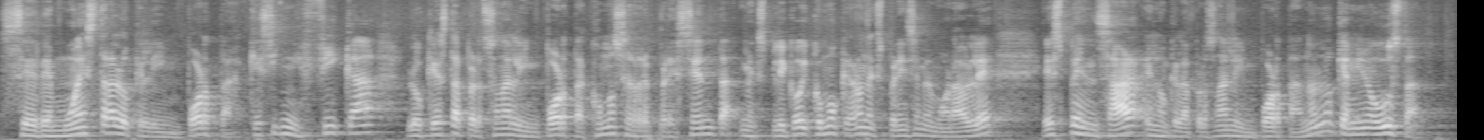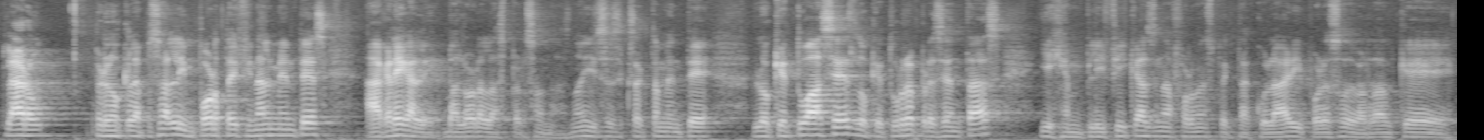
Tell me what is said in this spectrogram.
se demuestra lo que le importa, qué significa lo que a esta persona le importa, cómo se representa, me explico, y cómo crear una experiencia memorable, es pensar en lo que a la persona le importa, no en lo que a mí me gusta. Claro pero lo que la persona le importa y finalmente es agrégale valor a las personas, ¿no? Y eso es exactamente lo que tú haces, lo que tú representas y ejemplificas de una forma espectacular y por eso de verdad que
